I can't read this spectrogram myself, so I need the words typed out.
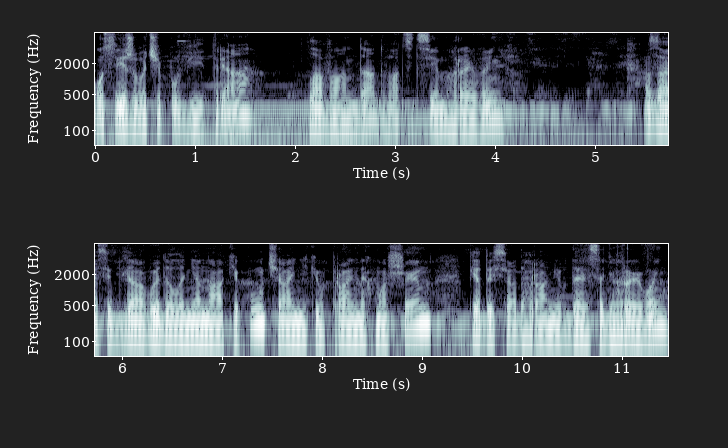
Освіжувачі повітря, лаванда 27 гривень. Засіб для видалення накипу, чайників пральних машин 50 грамів 10 гривень.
